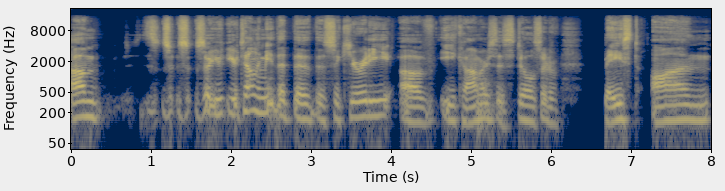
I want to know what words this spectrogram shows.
Um, so, so you're telling me that the, the security of e-commerce is still sort of based on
